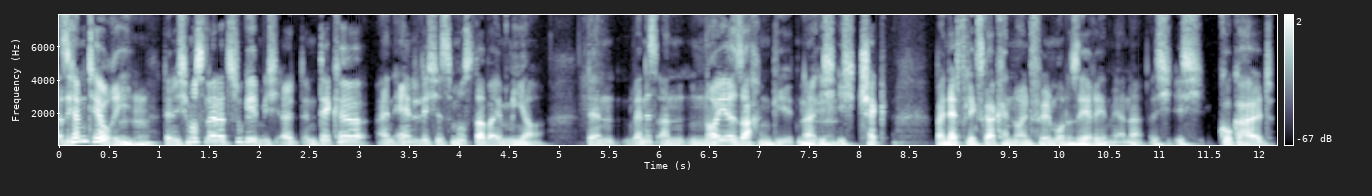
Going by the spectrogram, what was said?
Also ich habe eine Theorie, Mhm. denn ich muss leider zugeben, ich äh, entdecke ein ähnliches Muster bei mir. Denn wenn es an neue Sachen geht, ne, Mhm. ich, ich check bei Netflix gar keine neuen Filme oder Serien mehr. Ne? Ich, ich gucke halt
